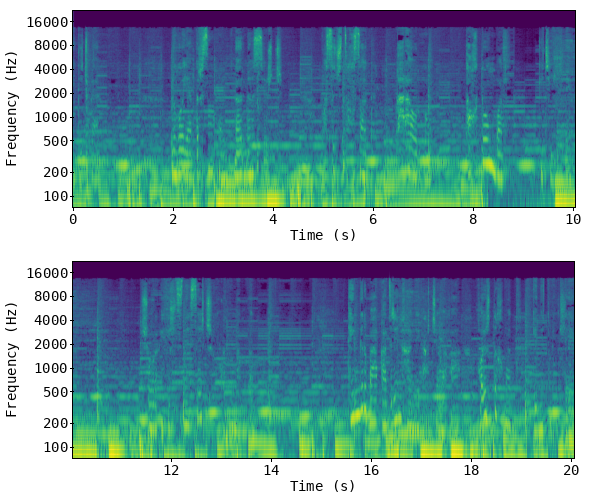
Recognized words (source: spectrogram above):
мэдэж байна. Нөгөө ядарсан хүн нойрноос ирж босож зогсоод гараа өргөн тогтуун бол гэж хэллээ. Шуурга эхэлснээсээ ч хурдан намдав. Тэнгэр ба газрын хааныг авч яваага хоёр дахь мод гинэт мэдлээ.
